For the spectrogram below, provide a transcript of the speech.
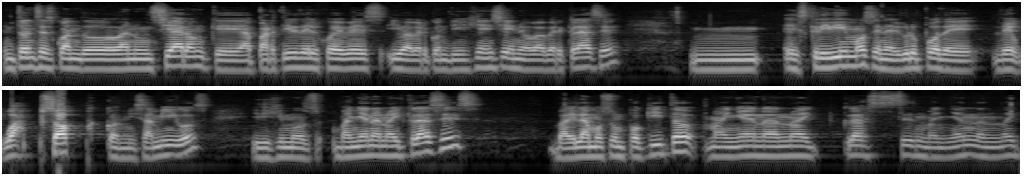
Entonces, cuando anunciaron que a partir del jueves iba a haber contingencia y no iba a haber clase, mm, escribimos en el grupo de, de WhatsApp con mis amigos y dijimos, mañana no hay clases, bailamos un poquito, mañana no hay clases, mañana no hay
